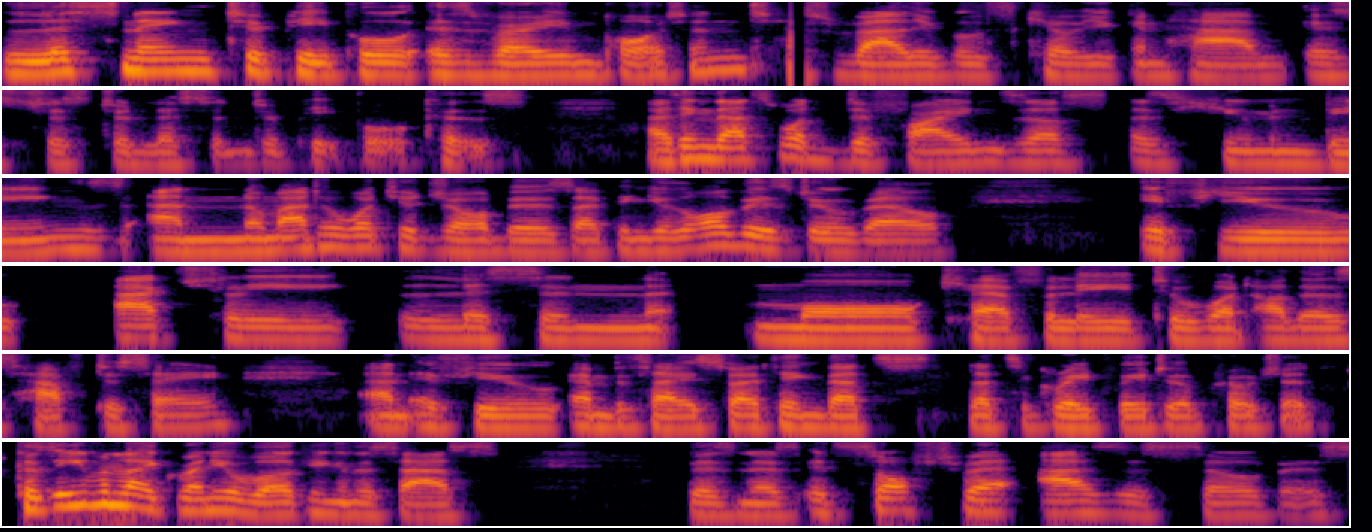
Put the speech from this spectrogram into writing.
Listening to people is very important. Most valuable skill you can have is just to listen to people because I think that's what defines us as human beings. And no matter what your job is, I think you'll always do well if you actually listen more carefully to what others have to say and if you empathize so i think that's that's a great way to approach it because even like when you're working in the saas business it's software as a service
